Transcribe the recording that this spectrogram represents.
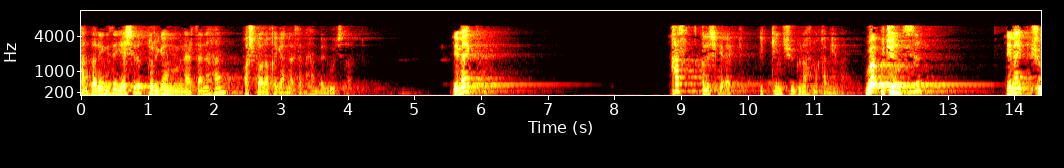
qalblaringizda yashirib turgan narsani ham oshkora qilgan narsani ham bilguvchilar. Demak qasd qilish kerak. Ikkinchi shu gunohni qilmayman. Va uchinchisi demak shu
